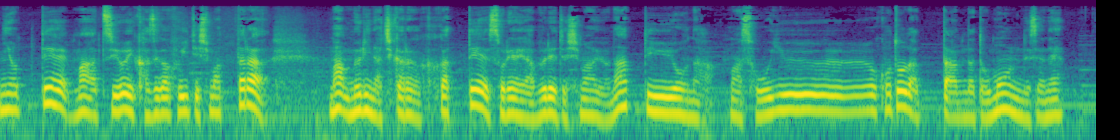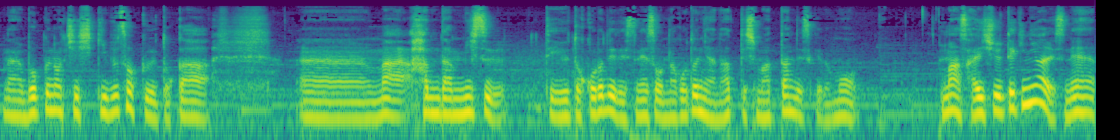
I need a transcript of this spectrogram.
によってまあ強い風が吹いてしまったらまあ無理な力がかかってそれは破れてしまうよなっていうようなまあそういうことだったんだと思うんですよね。僕の知識不足とかうんまあ判断ミスっていうところでですねそんなことにはなってしまったんですけどもまあ最終的にはですね、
